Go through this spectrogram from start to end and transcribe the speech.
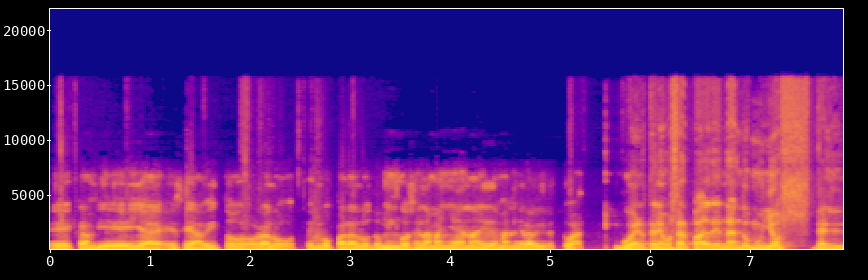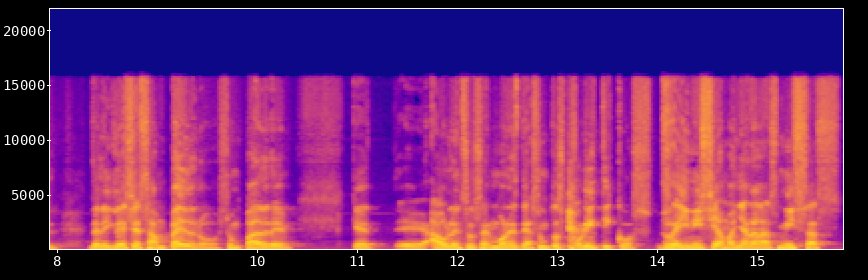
eh, cambié ya ese hábito. Ahora lo tengo para los domingos en la mañana y de manera virtual. Bueno, tenemos al padre Hernando Muñoz del, de la iglesia San Pedro. Es un padre que eh, habla en sus sermones de asuntos políticos. Reinicia mañana las misas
